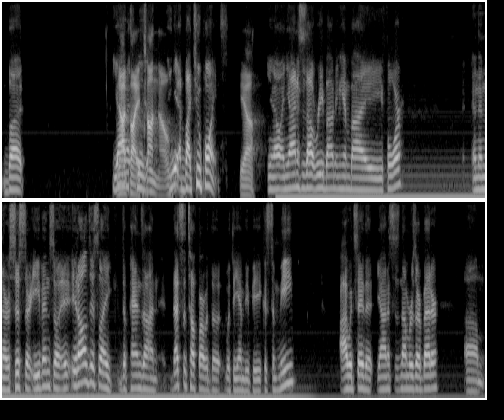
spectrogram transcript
but Giannis Not by is, a ton, though. Yeah, by two points. Yeah. You know, and Giannis is out rebounding him by four. And then their assists are even. So it, it all just like depends on that's the tough part with the with the MVP. Because to me, I would say that Giannis's numbers are better. Um,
